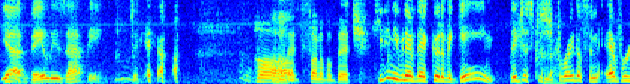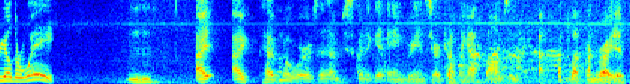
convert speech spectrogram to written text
Yeah, Bailey Zappe. Yeah. Oh, um, that son of a bitch. He didn't even have that good of a game. They just destroyed us in every other way. Mm-hmm. I I have no words, and I'm just going to get angry and start dropping f bombs and left and right if,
